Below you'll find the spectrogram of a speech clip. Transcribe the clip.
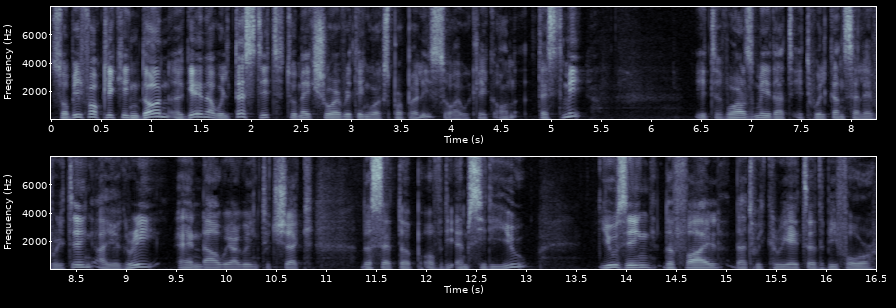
So before clicking done, again, I will test it to make sure everything works properly. So I will click on test me. It warns me that it will cancel everything. I agree. And now we are going to check the setup of the MCDU using the file that we created before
